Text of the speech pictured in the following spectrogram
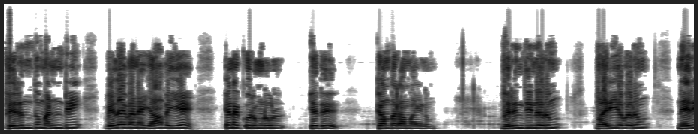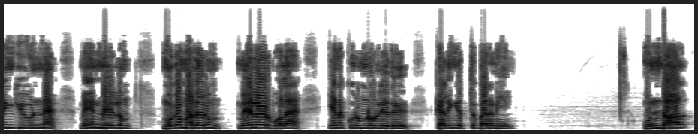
விருந்தும் அன்றி விளைவன யாவையே என கூறும் நூல் எது? கம்பராமாயணம். விருந்தினரும் வறியவரும் நெருங்கியுண்ண மேன்மேலும் முகமலரும் மேலோர் போல என கூறும் நூல் எது? கலிங்கத்து பரணி உண்டால்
